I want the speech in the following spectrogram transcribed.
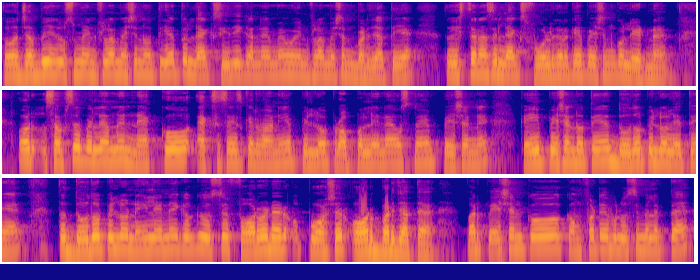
तो जब भी उसमें इन्फ्लामेशन होती है तो लेग सीधी करने में वो इन्फ्लामेशन बढ़ जाती है। तो इस तरह से लेग्स फोल्ड करके पेशेंट को लेटना है। और सबसे पहले हमने नेक को एक्सरसाइज करवानी है पिल्लो प्रॉपर लेना है उसने पेशेंट ने। कई पेशेंट होते हैं दो दो पिल्लो लेते हैं। तो दो दो पिल्लो नहीं लेने, क्योंकि उससे फॉरवर्ड पोस्चर और बढ़ जाता है। पर पेशेंट को कंफर्टेबल उसी में लगता है।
